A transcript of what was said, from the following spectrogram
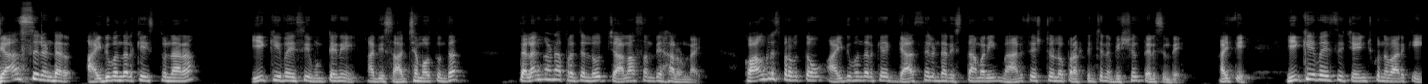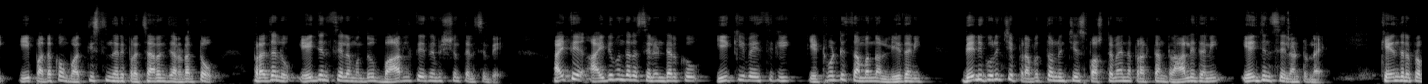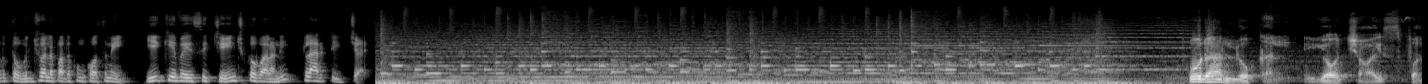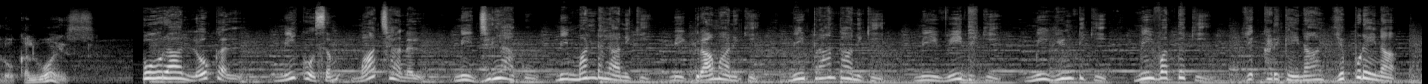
Gas cylinder ఐదు వందలకే ఇస్తున్నారా? ఈ కేవైసీ ఉంటేనే అది సాధ్యమవుతుందా? తెలంగాణ ప్రజల్లో చాలా సందేహాలున్నాయి. కాంగ్రెస్ ప్రభుత్వం ఐదు వందలకే గ్యాస్ సిలిండర్ ఇస్తామని మేనిఫెస్టోలో ప్రకటించిన విషయం తెలిసిందే. అయితే ఈ కేవైసీ చేయించుకున్న వారికి ఈ పథకం వర్తిస్తుందని ప్రచారం జరగడంతో ప్రజలు ఏజెన్సీల ముందు బార్లు తీరిన విషయం తెలిసిందే. అయితే ఐదు వందల సిలిండర్కు ఈ కేవైసీకి ఎటువంటి సంబంధం లేదని దీని గురించి ప్రభుత్వం నుంచి స్పష్టమైన ప్రకటన రాలేదని ఏజెన్సీలు అంటున్నాయి. కేంద్ర ప్రభుత్వ ఉజ్వల పథకం కోసమే ఈ కేవైసీ చేయించుకోవాలని క్లారిటీ ఇచ్చాయి. Pura local your choice for local voice Pura local మీకోసం మా ఛానల్ మీ జిల్లాకు మీ మండలానికి మీ గ్రామానికి మీ ప్రాంతానికి మీ వీధికి మీ ఇంటికి మీ వద్దకి ఎక్కడికైనా ఎప్పుడైనా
